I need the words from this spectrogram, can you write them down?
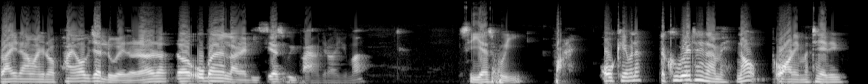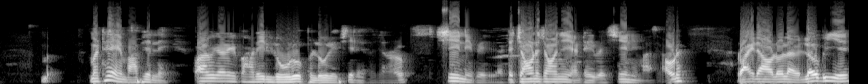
writer မှာကျွန်တော် file object လိုရဆိုတော့တော့ open လာတဲ့ဒီ csv file ကိုကျွန်တော်ယူမှာ csv file okay မလားတခုပဲထည့်ထားမယ်နောက်ဟိုဟာတွေမထည့်သေးဘူးမထည့်ရင်ဘာဖြစ်လဲ parameter တွေဘာတွေလိုလို့ဘလို့တွေဖြစ်လဲဆိုကျွန်တော်တို့ရှင်းနေပြီတကြောင်တကြောင်ချင်းအတိတ်ပဲရှင်းနေမှာစီဟုတ်တယ် writer ကိုလုပ်လိုက်လုပ်ပြီးရင်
